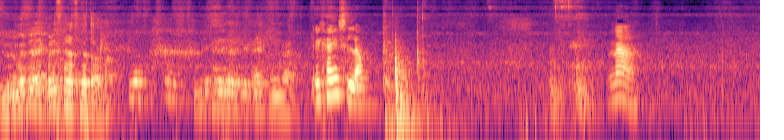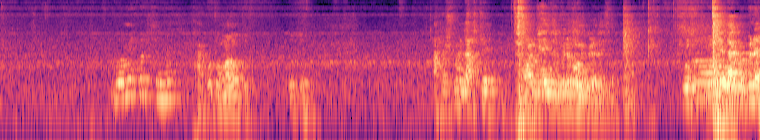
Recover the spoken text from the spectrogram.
দুই রুমেটা একবারে ছেড়া দাও বা এখানে এখানে ছিলাম। না? থাকো তো তো তো আসার সময় লাস্টে আমার গেঞ্জি ফেলে বমি করে দিয়েছে। এটা করবে না?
